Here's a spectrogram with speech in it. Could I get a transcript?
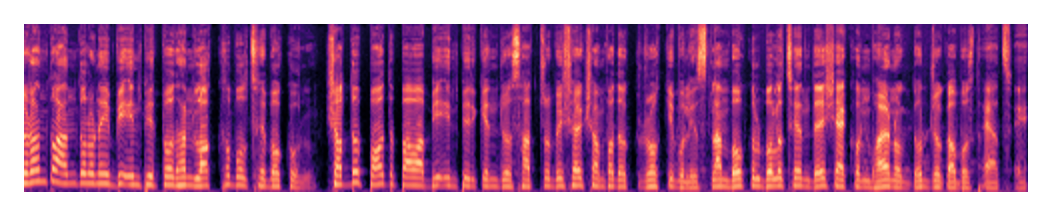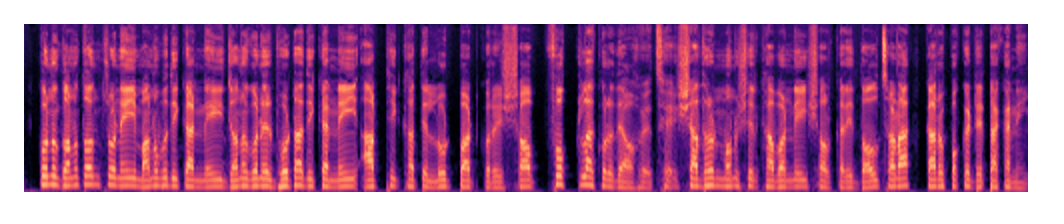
চূড়ান্ত আন্দোলনে বিএনপির প্রধান লক্ষ্য বলছে বকুল। সদ্য পদ পাওয়া বিএনপির কেন্দ্রীয় ছাত্র বিষয়ক সম্পাদক রকিবুল ইসলাম বকুল বলেছেন, দেশ এখন ভয়ানক দুর্যোগ অবস্থায় আছে। কোনো গণতন্ত্র নেই, মানবাধিকার নেই, জনগণের ভোটাধিকার নেই, আর্থিক খাতে লুটপাট করে সব ফোকলা করে দেওয়া হয়েছে। সাধারণ মানুষের খাবার নেই, সরকারি দল ছাড়া কারও পকেটে টাকা নেই।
